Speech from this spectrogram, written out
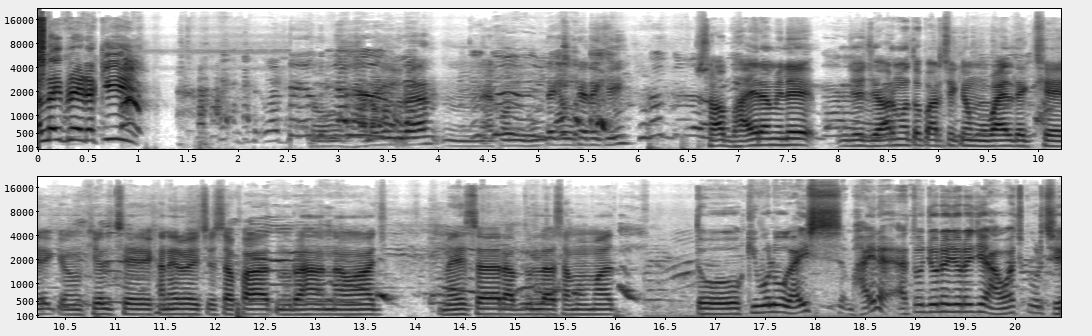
আল্লাহ ইব্রে এটা তো হ্যালো বন্ধুরা এখন ঘুম থেকে উঠে দেখি। সব ভাইরা মিলে যে যার মতো পারছে, কেউ মোবাইল দেখছে, কেউ খেলছে, এখানে রয়েছে সাফাত, নুরাহান, নওয়াজ, মেহসার, আবদুল্লাহ সামাদ তো কি বলব গাইস ভাইরা এত জোরে জোরে যে আওয়াজ করছে,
